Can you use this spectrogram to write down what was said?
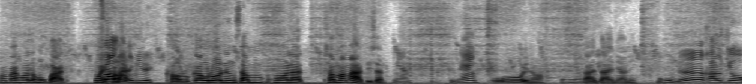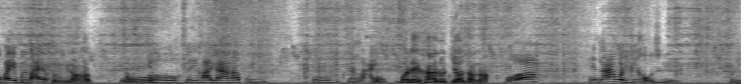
มามาหอยละหกบาทห่วยสองเขาบาทไม่มีเลยเขาเก้าโลหนึ่งซ้ำหอละซ้ำมามาติสันแม่นถึงแห้งโอ้ยเนาะเป็นยังตายตายแนวนี้บุคุมเด้อข้าวเจียวไปเบอร์หลายเด้อเบิ่งพี่น้องครับโอ้ข้าวเจียวในคายาครับอุ้ยโอ้ยังหลายบ่บ่ได้ค่ารถเกี่ยวซ้ำเนาะบ่เฮ็ดน้ำบ่ได้ที่เขาซื้อ บ่ได้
